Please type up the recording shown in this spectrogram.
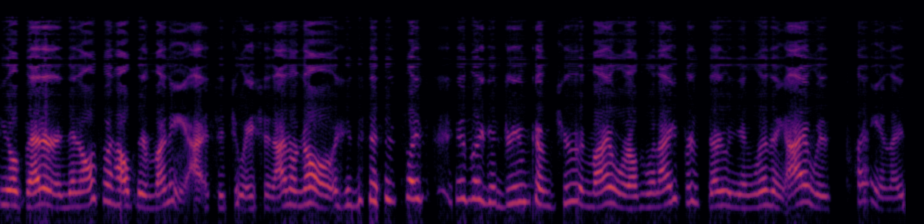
feel better and then also help their money uh, situation? I don't know. It's like it's like a dream come true in my world. When I first started with Young Living, I was praying. I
